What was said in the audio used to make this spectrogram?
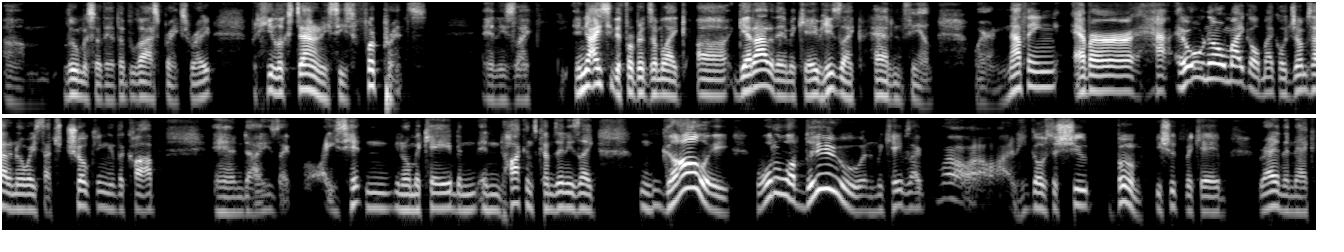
um Loomis are there. The glass breaks, right? But he looks down and he sees footprints, and he's like, and I see the footprints. I'm like, uh, get out of there, McCabe. He's like Haddonfield, where nothing ever. Ha- oh no, Michael! Michael jumps out of nowhere. He starts choking the cop, and uh, he's like, he's hitting, you know, McCabe, and and Hawkins comes in. He's like, golly, what do I do? And McCabe's like, "Whoa," and he goes to shoot. Boom! He shoots McCabe right in the neck.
